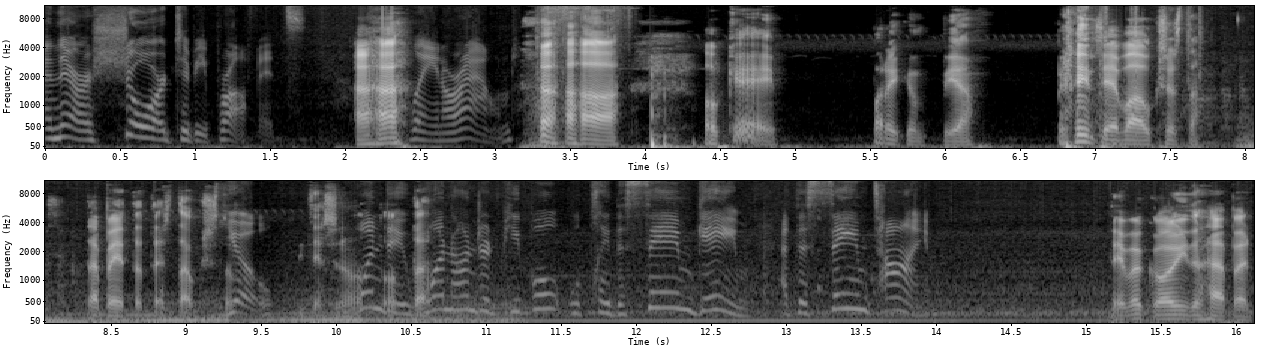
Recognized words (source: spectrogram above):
And there are sure to be profits. Ähä. Playing around. Okei. Okay. Parikymppiä pelin tevauksesta. Tai beta-testauksesta. Miten se on one day ottaa? 100 people will play the same game at the same time. Never going to happen.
